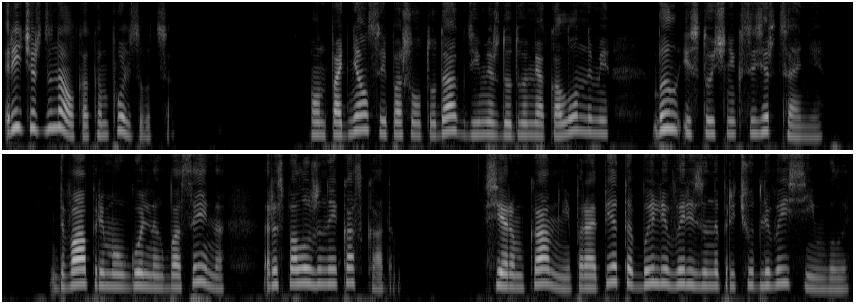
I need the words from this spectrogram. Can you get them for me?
Ричард знал, как им пользоваться. Он поднялся и пошел туда, где между двумя колоннами был источник созерцания. Два прямоугольных бассейна, расположенные каскадом. В сером камне парапета были вырезаны причудливые символы.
